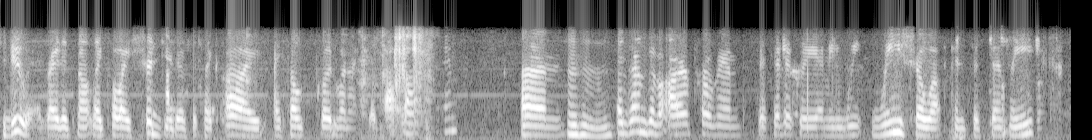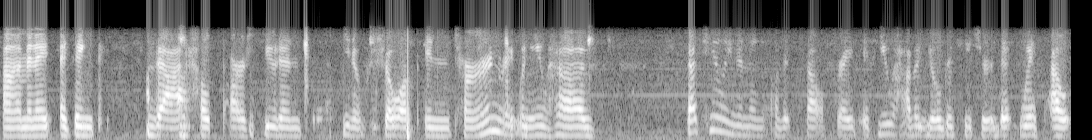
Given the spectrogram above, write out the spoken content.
to do it, right? It's not like, oh, I should do this. It's like, oh, I, I felt good when I did that last time. Um, mm-hmm. in terms of our program specifically, I mean, we we show up consistently, um, and I, I think that helps our students, you know, show up in turn, right? When you have that's healing in and of itself, right? If you have a yoga teacher that without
